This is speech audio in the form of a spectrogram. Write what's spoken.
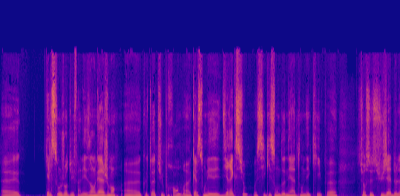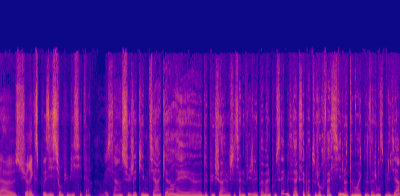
quels sont aujourd'hui les engagements que toi tu prends? Quelles sont les directions aussi qui sont données à ton équipe sur ce sujet de la surexposition publicitaire? Oui, c'est un sujet qui me tient à cœur et euh, depuis que je suis arrivée chez Sanofi, je l'ai pas mal poussé, mais c'est vrai que c'est pas toujours facile, notamment avec nos agences médias,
